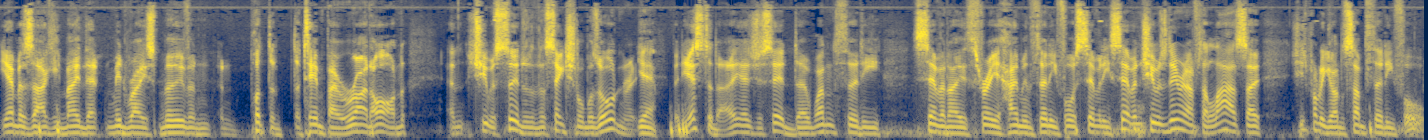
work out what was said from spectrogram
Yamazaki made that mid race move and, and put the, the tempo right on. and she was suited, and the sectional was ordinary. Yeah. But yesterday, as you said, uh, 137.03, home in 34.77. She was near enough to last, so she's probably gone sub 34.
